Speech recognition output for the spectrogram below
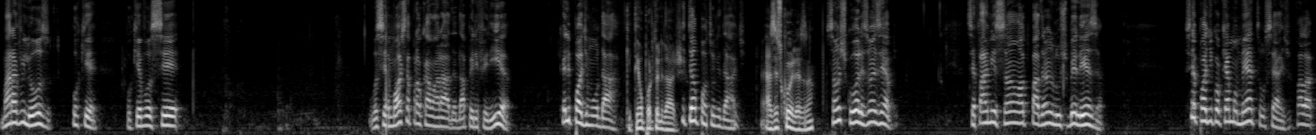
maravilhoso. Por quê? Porque você você mostra para o camarada da periferia que ele pode mudar, Que tem oportunidade. que tem oportunidade. As escolhas, né? São escolhas. Um exemplo. Você faz missão, alto padrão e luxo, beleza. Você pode em qualquer momento, Sérgio, falar.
